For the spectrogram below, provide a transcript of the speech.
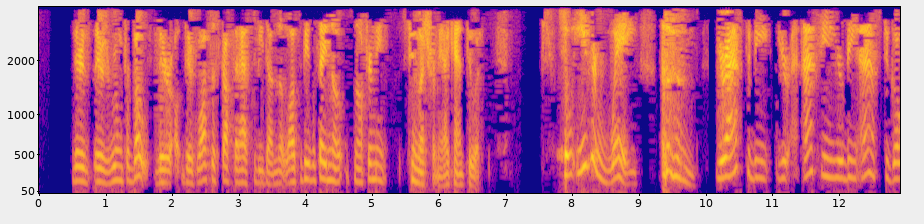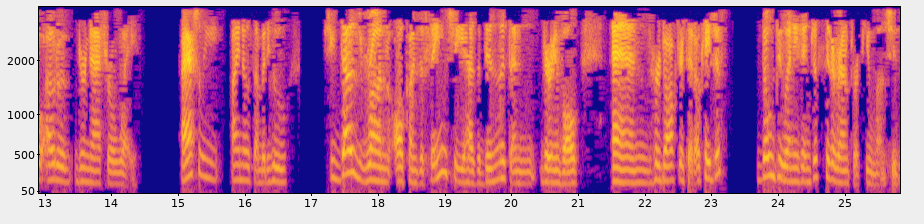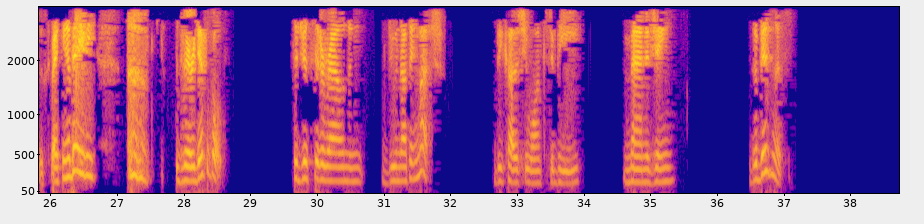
there's, there's room for both. There, there's lots of stuff that has to be done that lots of people say, no, it's not for me. It's too much for me. I can't do it. So either way, you're asked to be, you're asking, you're being asked to go out of your natural way. I actually, I know somebody who she does run all kinds of things. She has a business and very involved. And her doctor said, okay, just don't do anything. Just sit around for a few months. She's expecting a baby. it's very difficult to just sit around and do nothing much because she wants to be managing the business.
